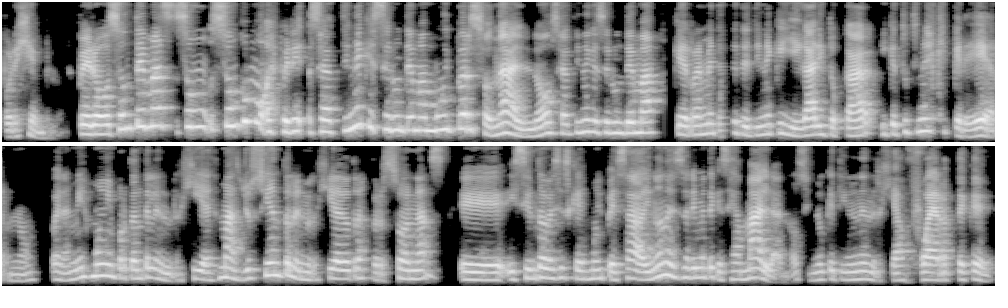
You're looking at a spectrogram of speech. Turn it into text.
por ejemplo. Pero son temas, son, son como, o sea, tiene que ser un tema muy personal, ¿no? O sea, tiene que ser un tema que realmente te tiene que llegar y tocar y que tú tienes que creer, ¿no? Para mí es muy importante la energía. Es más, yo siento la energía de otras personas eh, y siento a veces que es muy pesada y no necesariamente que sea mala, ¿no? Sino que tiene una energía fuerte que,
